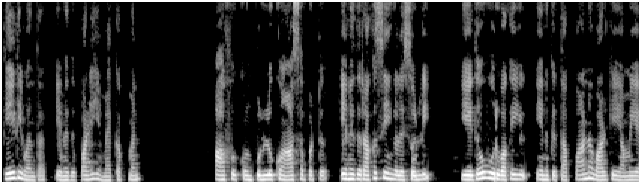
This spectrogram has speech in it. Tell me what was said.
தேடி வந்தார் எனது பழைய மேக்கப் மேன் ஆஃபுக்கும் புல்லுக்கும் ஆசைப்பட்டு எனது ரகசியங்களை சொல்லி ஏதோ ஒரு வகையில் எனக்கு தப்பான வாழ்க்கை அமைய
